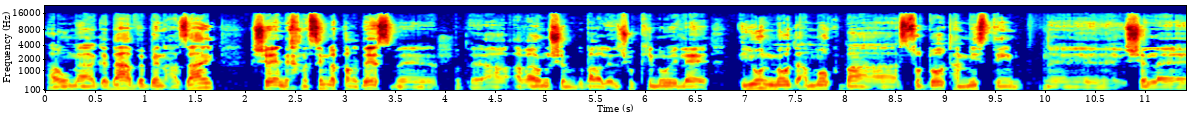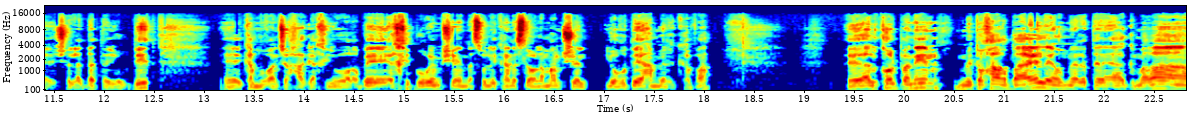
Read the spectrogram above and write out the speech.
ההוא מהאגדה, ובן עזאי, שנכנסים לפרדס, והרעיון הוא שמדובר על איזשהו כינוי לעיון מאוד עמוק בסודות המיסטיים אה, של, של הדת היהודית. אה, כמובן שאחר כך יהיו הרבה חיבורים שינסו להיכנס לעולמם של יורדי המרכבה. אה, על כל פנים, מתוך הארבעה האלה אומרת הגמרא,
